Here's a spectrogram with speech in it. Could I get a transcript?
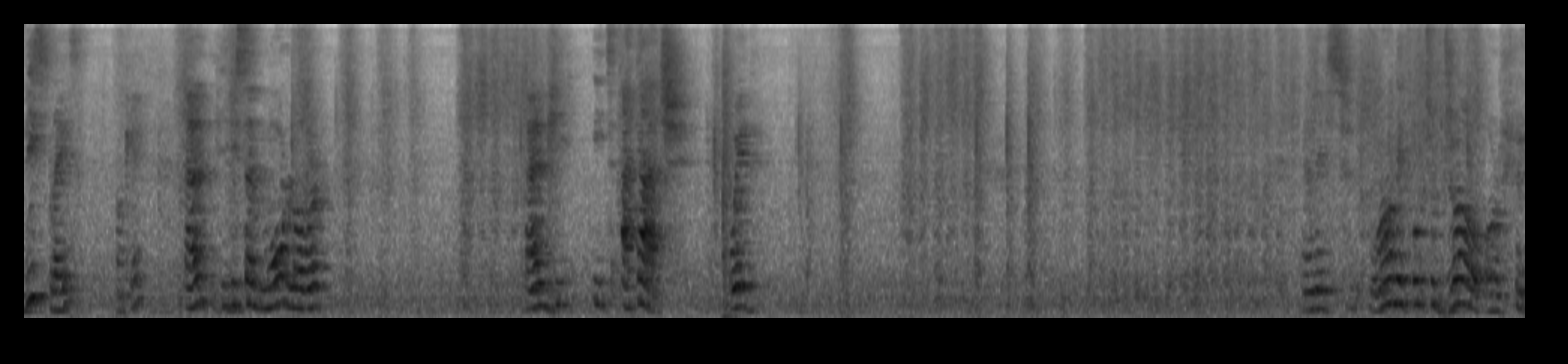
this place, okay, and he descend more lower, and he it's attached with and it's wonderful to draw or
